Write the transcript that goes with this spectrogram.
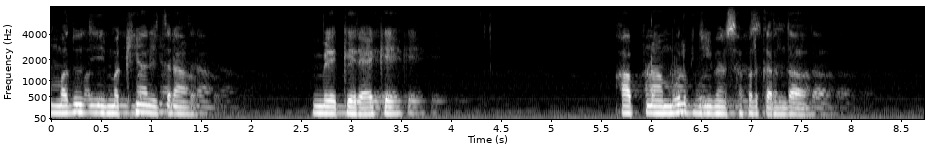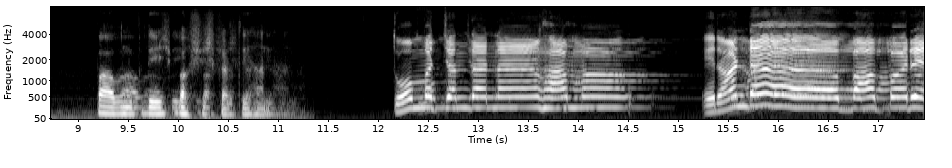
ਮਧੂ ਦੀ ਮੱਖੀਆਂ ਦੀ ਤਰ੍ਹਾਂ ਮਿਲ ਕੇ ਰਹਿ ਕੇ ਆਪਣਾ ਮੁਲਕ ਜੀਵਨ ਸਫਲ ਕਰਨ ਦਾ ਪਾਵਨ ਉਪਦੇਸ਼ ਬਖਸ਼ਿਸ਼ ਕਰਦੇ ਹਨ। ਤੁਮ ਚੰਦਨ ਹਮ ਰੰਡ ਬਾਪਰੇ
